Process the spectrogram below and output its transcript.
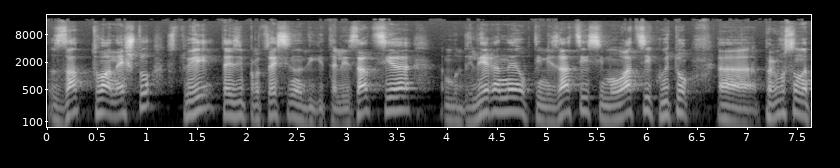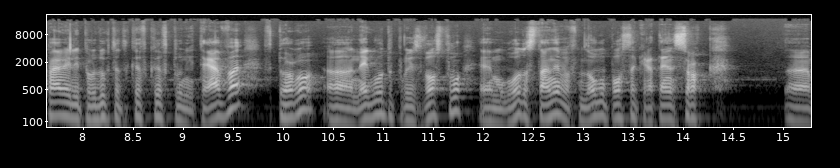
зад това нещо стои тези процеси на дигитализация, моделиране, оптимизации, симулации, които а, първо са направили продукта такъв, какъвто ни трябва, второ, а, неговото производство е могло да стане в много по-съкратен срок. А,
